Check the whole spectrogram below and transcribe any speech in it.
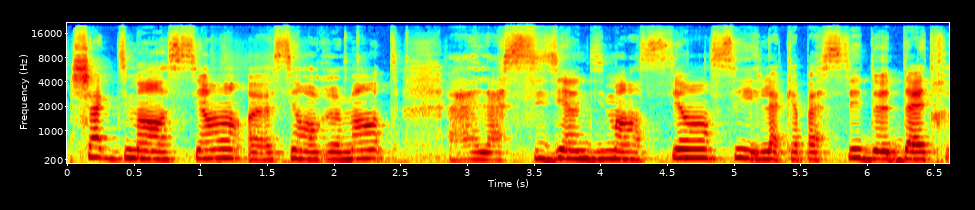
chaque dimension, si on remonte à la sixième dimension, c'est la capacité d'être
